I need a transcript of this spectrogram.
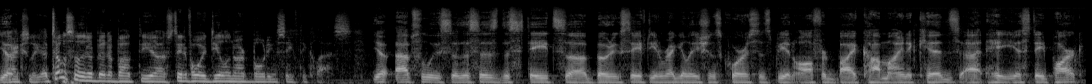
Yep. Actually, uh, tell us a little bit about the uh, State of Hawaii DLNR boating safety class. Yeah, absolutely. So this is the state's uh, boating safety and regulations course. It's being offered by Kama'aina Kids at He'eia State Park.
